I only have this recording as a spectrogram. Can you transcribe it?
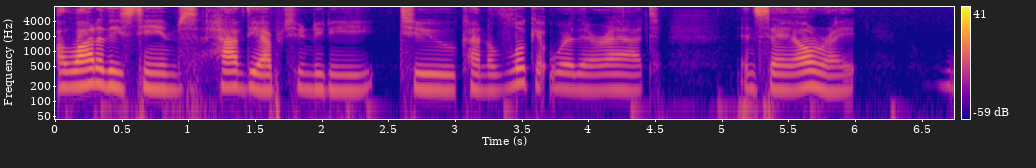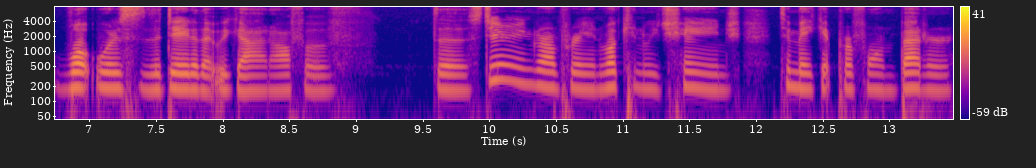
a lot of these teams have the opportunity to kind of look at where they're at and say, all right, what was the data that we got off of the Styrian Grand Prix and what can we change to make it perform better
